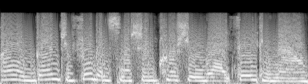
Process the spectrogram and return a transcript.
I I'm going to friggin' smash and crush you right freaking now.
